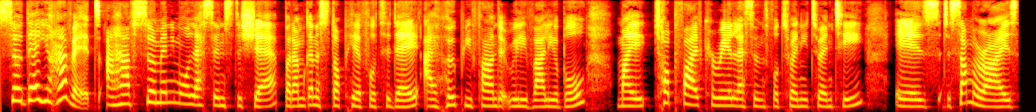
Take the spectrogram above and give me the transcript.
So there you have it. I have so many more lessons to share, but I'm going to stop here for today. I hope you found it really valuable. My top five career lessons for 2020 is to summarize,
